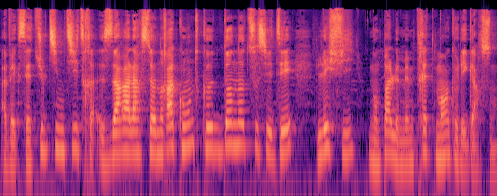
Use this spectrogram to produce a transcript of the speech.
Avec cet ultime titre, Zara Larson raconte que dans notre société, les filles n'ont pas le même traitement que les garçons.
